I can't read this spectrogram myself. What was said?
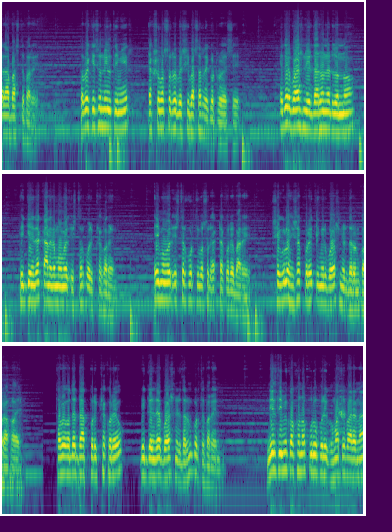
এরা বাঁচতে পারে। তবে কিছু নীল তিমির একশো বছরের বেশি বাঁচার রেকর্ড রয়েছে। এদের বয়স নির্ধারণের জন্য বিজ্ঞানীরা কানের মোমের স্তর পরীক্ষা করেন। এই মোমের স্তর প্রতি বছর একটা করে বাড়ে। সেগুলো হিসাব করে তিমির বয়স নির্ধারণ করা হয়। তবে ওদের দাঁত পরীক্ষা করেও বিজ্ঞানীরা বয়স নির্ধারণ করতে পারেন। নীল তিমি কখনো পুরোপুরি ঘুমাতে পারে না।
